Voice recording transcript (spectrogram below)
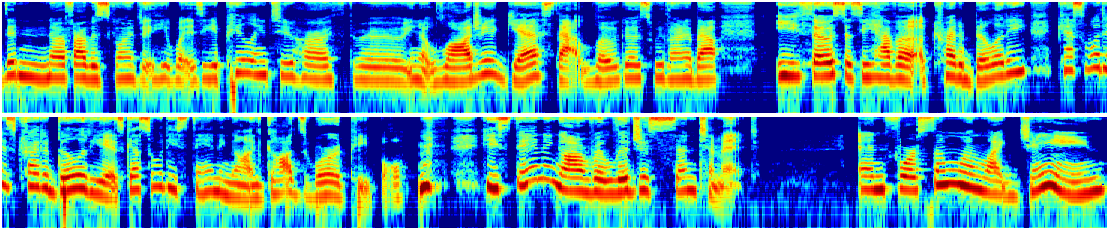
didn't know if I was going to. He what is he appealing to her through you know logic? Yes, that logos we learn about ethos? Does he have a, a, credibility? Guess what his credibility is? Guess what he's standing on? God's word, people. he's standing on religious sentiment. And for someone like Jane,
